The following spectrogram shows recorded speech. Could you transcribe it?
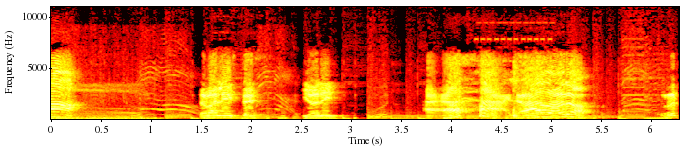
¡Ah! ¡Te valiste, Yori! ¡Ah! ¡Lo adoro! ¡Re!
